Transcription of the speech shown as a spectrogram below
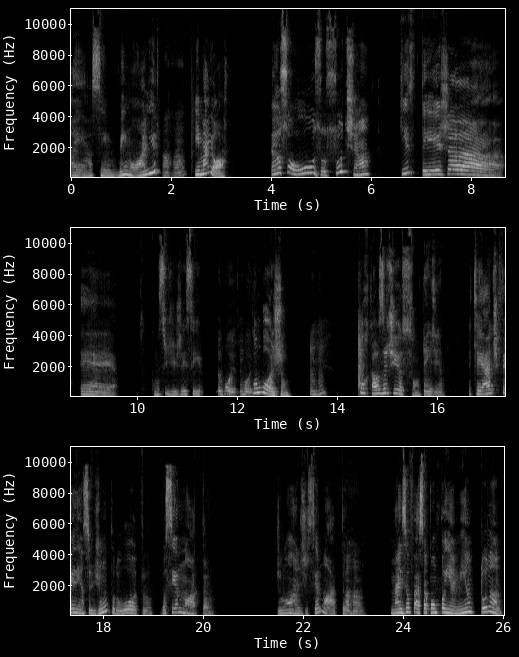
é, assim, bem mole Aham. e maior. Então, eu só uso sutiã que esteja, é, como se diz esse, Do boi, com boi. com bojo, Uhum. por causa disso. Entendi. Porque a diferença de um para o outro, você nota. De longe, você nota. Aham. Mas eu faço acompanhamento todo ano.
